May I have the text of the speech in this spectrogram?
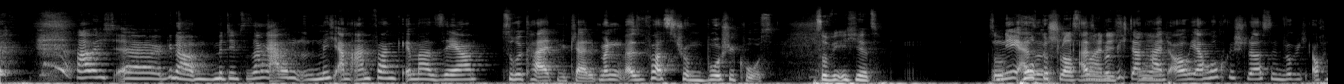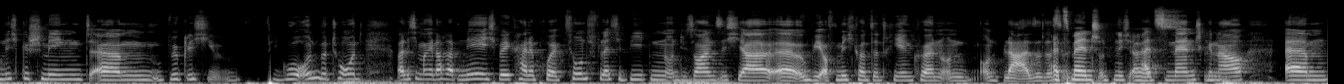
habe ich äh, genau mit dem zusammengearbeitet und mich am Anfang immer sehr zurückhaltend gekleidet. Man, also fast schon burschikos. So wie ich jetzt. So Nee, also- hochgeschlossen, Also meine wirklich ich. dann Ja. halt auch, ja, hochgeschlossen, wirklich auch nicht geschminkt, ähm, wirklich Figur unbetont, weil ich immer gedacht habe, nee, ich will keine Projektionsfläche bieten und die sollen sich ja äh, irgendwie auf mich konzentrieren können und, und bla. Also das Als Mensch und nicht als. als Mensch, genau. Ähm,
